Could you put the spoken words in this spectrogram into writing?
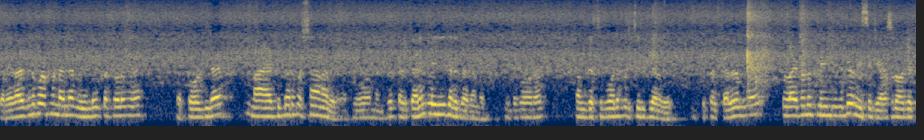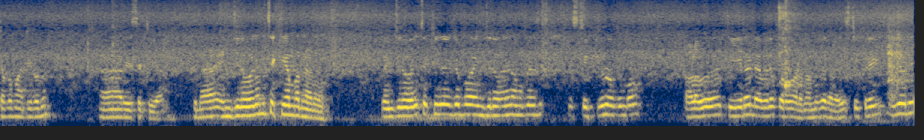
കുറേ കാലത്തിന് കുഴപ്പമുണ്ടായില്ല വീണ്ടും ഈ പെട്രോൾ ഇങ്ങനെ പെട്രോളിന്റെ നായത്തിന്റെ ഒരു പ്രശ്നമാണത്. അപ്പോൾ നമുക്ക് തൽക്കാലം ക്ലീൻ ചെയ്തെടുക്കാറുണ്ട് ഇതൊക്കെ ഓരോ ഫംഗസ് പോലെ പിടിച്ചിരിക്കുകയാണ്. ഇപ്പോൾ തൽക്കാലം നമുക്ക് ഫുള്ളായിട്ടൊന്ന് ക്ലീൻ ചെയ്തിട്ട് റീസെറ്റ് ചെയ്യാം. സ്ലോ ജെറ്റൊക്കെ മാറ്റിയിട്ടൊന്ന് റീസെറ്റ് ചെയ്യാം. പിന്നെ എഞ്ചിൻ ഓയിൽ ഒന്ന് ചെക്ക് ചെയ്യാൻ പറഞ്ഞായിരുന്നു. അപ്പോൾ എഞ്ചിൻ ഓയിൽ ചെക്ക് ചെയ്ത് കഴിഞ്ഞപ്പോൾ എഞ്ചിൻ ഓയിൽ നമുക്ക് സ്റ്റിക്കിൽ നോക്കുമ്പോൾ അളവ് തീരെ ലെവൽ കുറവാണ്. നമുക്ക് ഈ സ്റ്റിക്കർ ഈ ഒരു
